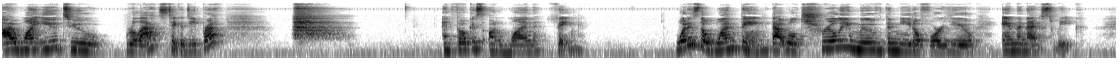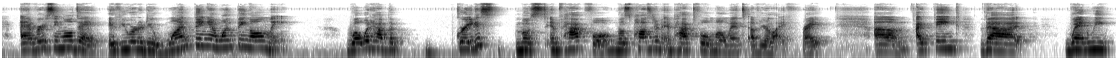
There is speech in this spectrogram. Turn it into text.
I want you to relax, take a deep breath, and focus on one thing. What is the one thing that will truly move the needle for you in the next week. Every single day, if you were to do one thing and one thing only, what would have the greatest, most impactful, most positive, impactful moment of your life, right? Um, I think that when we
